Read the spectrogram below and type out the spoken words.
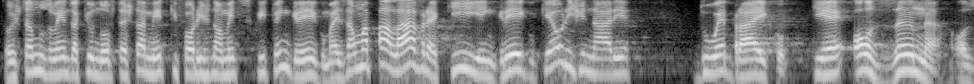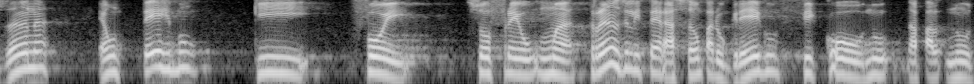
Então, estamos lendo aqui o Novo Testamento, que foi originalmente escrito em grego, mas há uma palavra aqui em grego que é originária do hebraico, que é osana. Osana é um termo que foi sofreu uma transliteração para o grego, ficou no, na, no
